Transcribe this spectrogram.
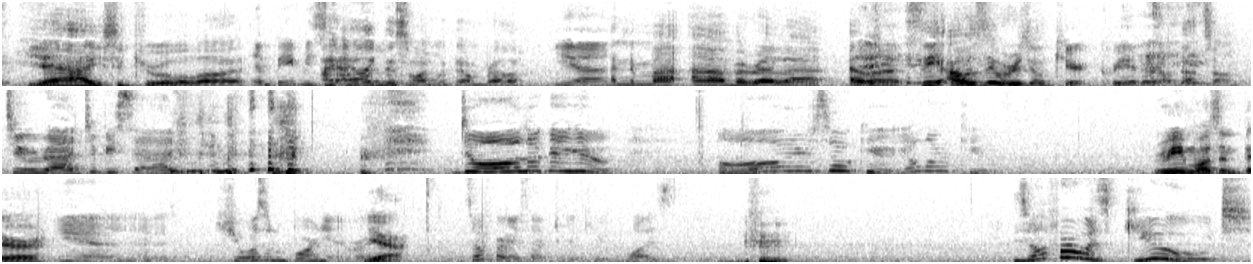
Yeah, I used to drool a lot. A baby's. I, I like this one with the umbrella. Yeah. And my umbrella, Ella. See, I was the original cre- creator of that song. Too rad to be sad. Doll, look at you. Oh, you're so cute. Y'all are cute. Reem wasn't there. Yeah. She wasn't born yet, right? Yeah. Zafar is actually cute. Was. Zafar was cute.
